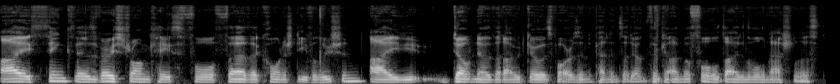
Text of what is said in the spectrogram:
I think there's a very strong case for further Cornish devolution. I don't know that I would go as far as independence. I don't think I'm a full dyed in the wool nationalist.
